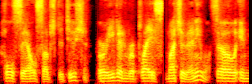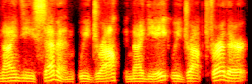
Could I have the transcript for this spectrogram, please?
wholesale substitution or even replace much of anyone. So in 97, we dropped. In 98, we dropped further.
